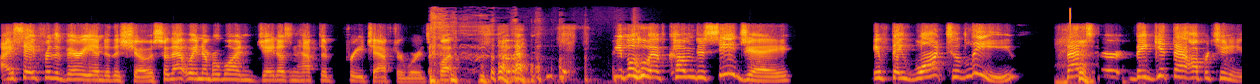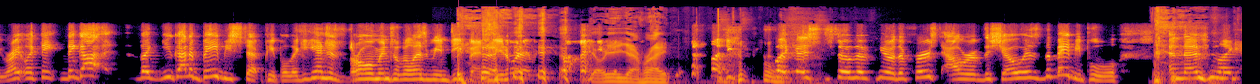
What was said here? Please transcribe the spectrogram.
I say for the very end of the show, so that way, number one, Jay doesn't have to preach afterwards. But people who have come to see Jay, if they want to leave, that's their they get that opportunity, right? Like they they got like you got to baby step people. Like you can't just throw them into the lesbian deep end. You know what I mean? oh yeah, yeah, right. like like so the you know the first hour of the show is the baby pool, and then like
